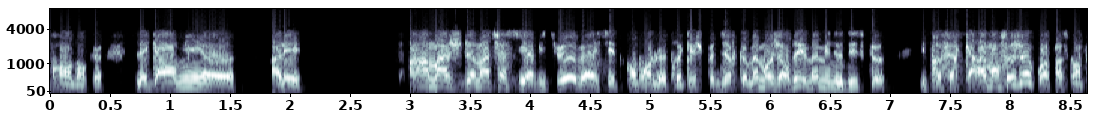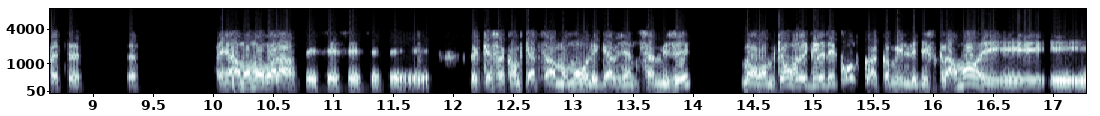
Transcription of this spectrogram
franc. Donc, euh, les gars ont mis, euh, allez, un match, deux matchs à s'y habituer, bah, essayer de comprendre le truc. Et je peux te dire que même aujourd'hui, même ils nous disent qu'ils préfèrent carrément ce jeu, quoi, parce qu'en fait, il y a un moment, voilà, c'est, c'est, c'est, c'est, le K54, c'est un moment où les gars viennent s'amuser mais en même temps régler des comptes, quoi, comme ils le disent clairement. Et, et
